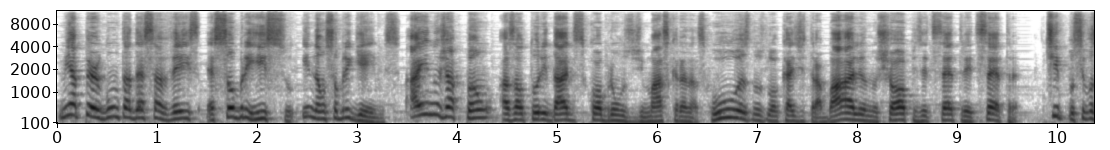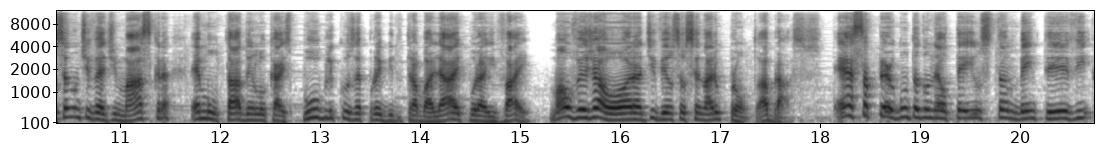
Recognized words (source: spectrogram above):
Minha pergunta dessa vez é sobre isso e não sobre games. Aí no Japão, as autoridades cobram uso de máscara nas ruas, nos locais de trabalho, nos shoppings, etc, etc. Tipo, se você não tiver de máscara, é multado em locais públicos, é proibido trabalhar e por aí vai. Mal veja a hora de ver o seu cenário pronto. Abraços. Essa pergunta do Neltails também teve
